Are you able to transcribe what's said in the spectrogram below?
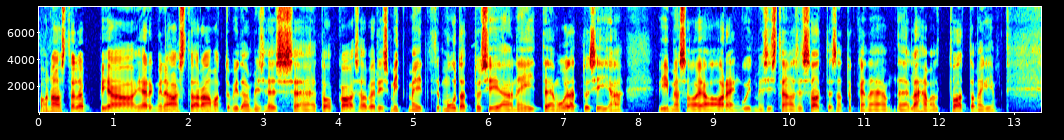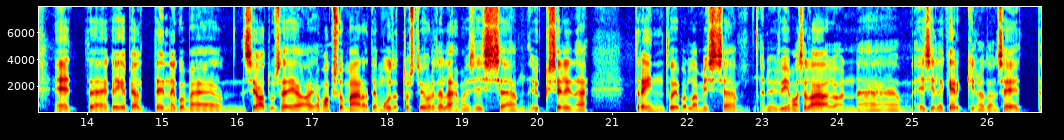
on aasta lõpp ja järgmine aasta raamatupidamises toob kaasa päris mitmeid muudatusi ja neid muudatusi ja viimase aja arenguid me siis tänases saates natukene lähemalt vaatamegi. Et äh, kõigepealt enne, kui me seaduse ja, ja maksumäärade muudatuste juurde läheme, siis äh, üks selline trend võib-olla, mis nüüd viimasel ajal on esile kerkinud, on see, et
